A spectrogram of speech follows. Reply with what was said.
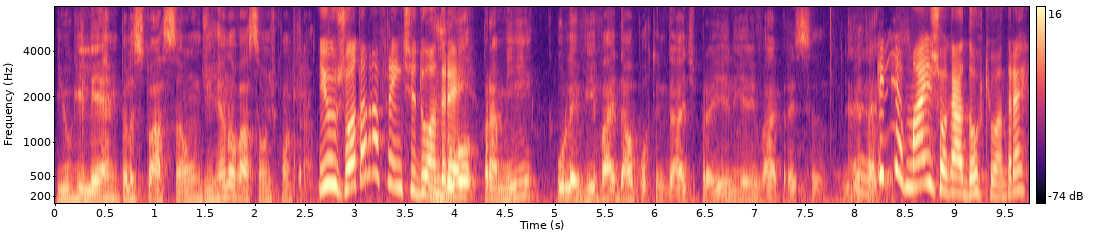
e o Guilherme pela situação de renovação de contrato. E o Jô tá na frente do O André. Jô, pra mim, o Levi vai dar oportunidade pra ele e ele vai pra essa Libertadores. Ele é mais jogador que o André?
